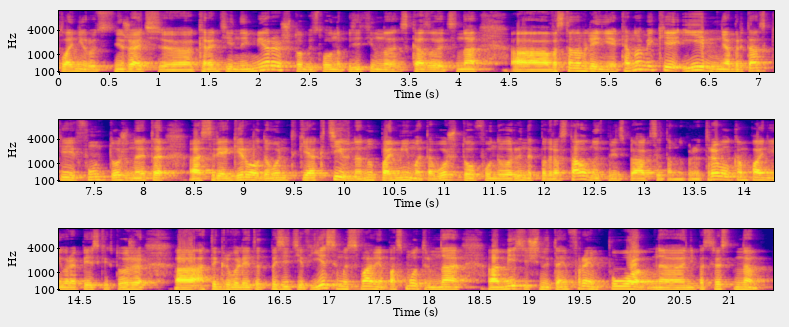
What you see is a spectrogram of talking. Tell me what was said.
планирует снижать карантинные меры, что, безусловно, позитивно сказывается на восстановлении экономики. И британский фунт тоже на это среагировал довольно-таки активно. Ну, помимо того, что фондовый рынок подрастал, ну и, в принципе, акции, там, например, travel компаний европейских тоже отыгрывали этот позитив. Если мы с вами посмотрим на месячный таймфрейм по непосредственно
